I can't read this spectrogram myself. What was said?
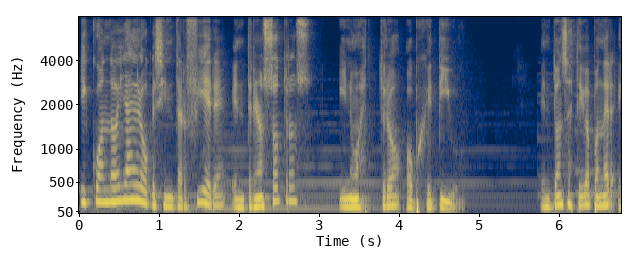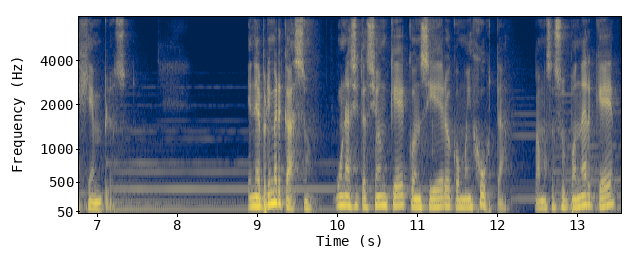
y cuando hay algo que se interfiere entre nosotros y nuestro objetivo. Entonces te voy a poner ejemplos. En el primer caso, una situación que considero como injusta. Vamos a suponer que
